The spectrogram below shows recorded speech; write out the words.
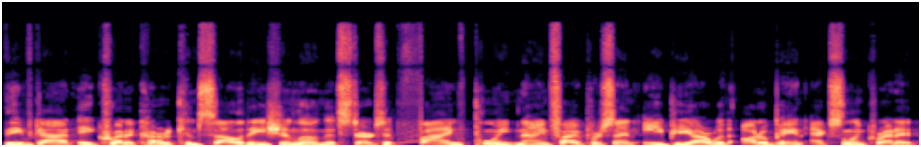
They've got a credit card consolidation loan that starts at 5.95% APR with AutoPay and excellent credit.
